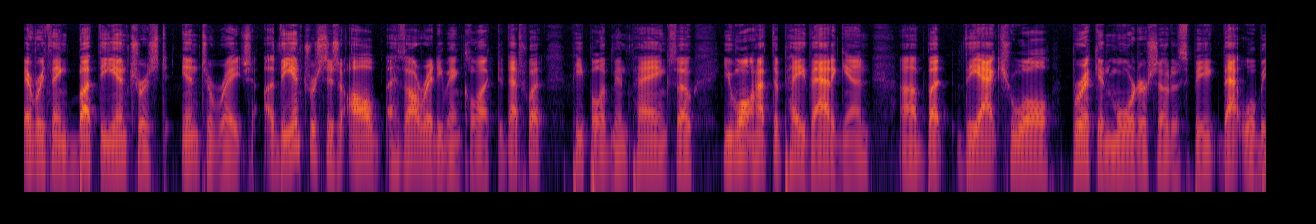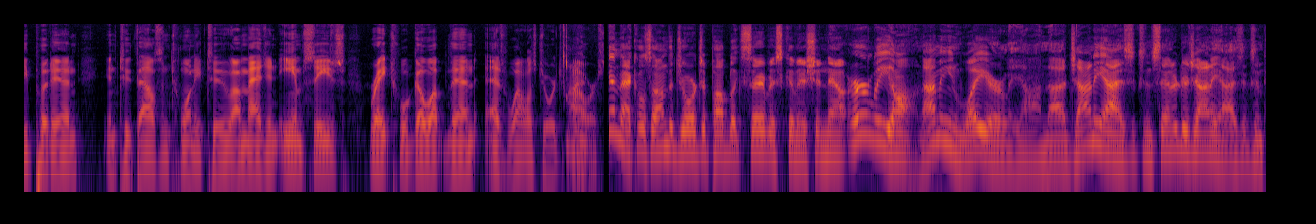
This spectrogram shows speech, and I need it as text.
everything but the interest into rates. Uh, the interest is all has already been collected. That's what people have been paying. So you won't have to pay that again. Uh, but the actual brick and mortar, so to speak, that will be put in in 2022. I imagine EMC's rates will go up then as well as Georgia Power's. Jim Echols on the Georgia Public Service Commission. Now, early on, I mean way early on, uh, Johnny Isakson, Senator Johnny Isakson,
